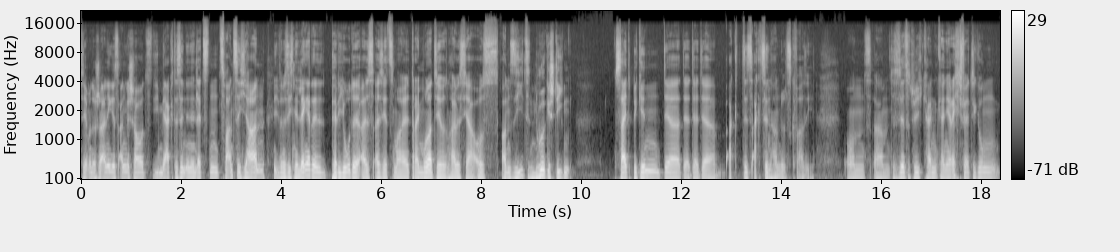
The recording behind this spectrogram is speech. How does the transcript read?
Ich habe mir da schon einiges angeschaut. Die Märkte sind in den letzten 20 Jahren, wenn man sich eine längere Periode als, als jetzt mal drei Monate oder ein halbes Jahr aus ansieht, nur gestiegen. Seit Beginn der, der, der, der Akt des Aktienhandels quasi. Und ähm, das ist jetzt natürlich kein, keine Rechtfertigung,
